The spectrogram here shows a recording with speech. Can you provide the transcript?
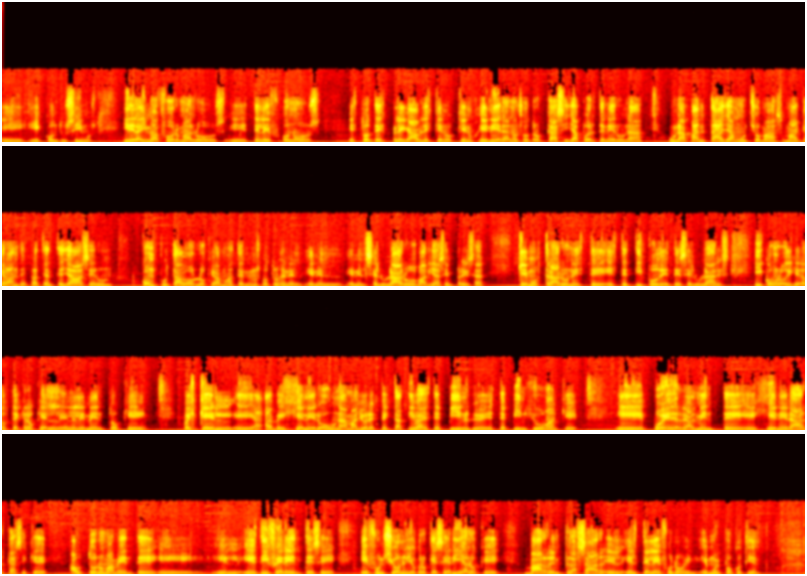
conducimos. Y de la misma forma los teléfonos estos desplegables que nos, que nos genera nosotros casi ya poder tener una, una pantalla mucho más, más grande, prácticamente ya va a ser un computador lo que vamos a tener nosotros en el, en el, en el celular. Hubo varias empresas que mostraron este, este tipo de, celulares. Y como lo dijera usted, creo que el, elemento que pues que eh, generó una mayor expectativa este pin, este pin human que eh, puede realmente eh, generar casi que autónomamente eh, el, diferentes funciones. Yo creo que sería lo que va a reemplazar el, teléfono en muy poco tiempo.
